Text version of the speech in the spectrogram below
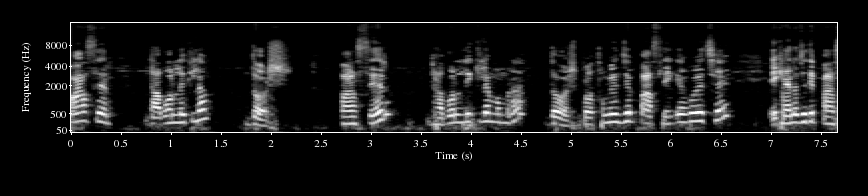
পাঁচের ডাবল লিখলাম দশ। পাঁচের ডাবল লিখলাম আমরা দশ। প্রথমে যে পাঁচ লেখা হয়েছে, এখানে যদি পাঁচ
